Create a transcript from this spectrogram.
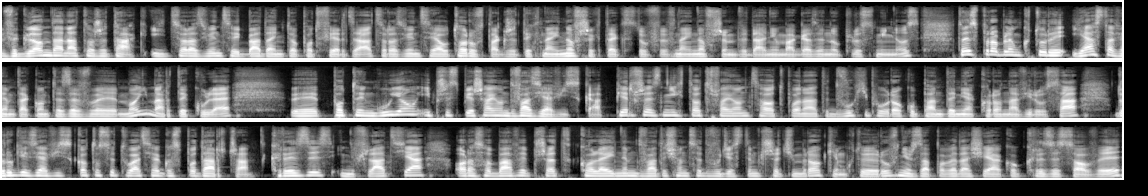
Wygląda na to, że tak i coraz więcej badań to potwierdza, coraz więcej autorów także tych najnowszych tekstów w najnowszym wydaniu magazynu Plus Minus. To jest problem, który ja stawiam taką tezę w moim artykule, y, potęgują i przyspieszają dwa zjawiska. Pierwsze z nich to trwająca od ponad 2,5 roku pandemia koronawirusa. Drugie zjawisko to sytuacja gospodarcza, kryzys, inflacja oraz obawy przed kolejnym 2023 rokiem, który również zapowiada się jako kryzysowy.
